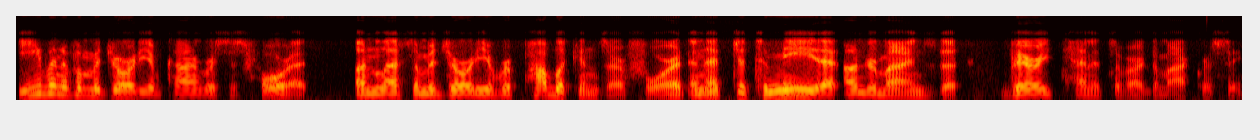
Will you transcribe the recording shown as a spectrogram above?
even if a majority of Congress is for it, unless a majority of Republicans are for it. And that, to me, that undermines the very tenets of our democracy.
